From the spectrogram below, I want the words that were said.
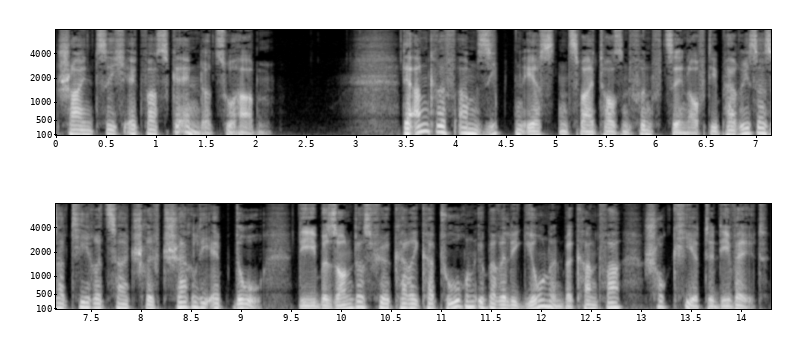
scheint sich etwas geändert zu haben. Der Angriff am 7.01.2015 auf die Pariser Satirezeitschrift Charlie Hebdo, die besonders für Karikaturen über Religionen bekannt war, schockierte die Welt.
